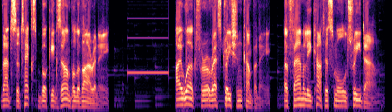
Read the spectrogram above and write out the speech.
that's a textbook example of irony. I worked for a restoration company. A family cut a small tree down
